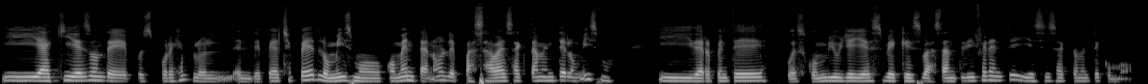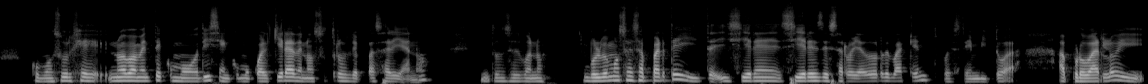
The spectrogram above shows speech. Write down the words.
Y aquí es donde, pues, por ejemplo, el, el, de PHP lo mismo comenta, ¿no? Le pasaba exactamente lo mismo. Y de repente, pues con Vue.js ve que es bastante diferente y es exactamente como, como surge, nuevamente como dicen, como cualquiera de nosotros le pasaría, ¿no? Entonces, bueno, volvemos a esa parte y, si, eres, si eres desarrollador de backend, pues te invito a, probarlo y,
